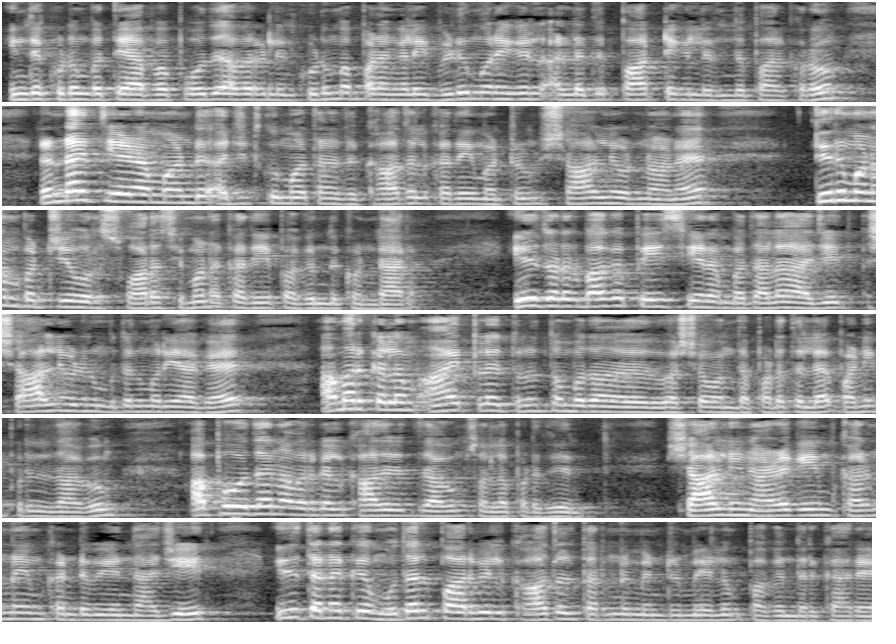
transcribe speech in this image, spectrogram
இந்த குடும்பத்தை அவ்வப்போது அவர்களின் குடும்ப படங்களை விடுமுறைகள் அல்லது பார்ட்டிகள் இருந்து பார்க்கிறோம். ரெண்டாயிரத்தி ஏழாம் ஆண்டு அஜித்குமார் தனது காதல் கதை மற்றும் ஷாலினியுடனான திருமணம் பற்றிய ஒரு சுவாரஸ்யமான கதையை பகிர்ந்து கொண்டார். இது தொடர்பாக பேசிய நம்ம தல அஜித் ஷாலினியுடன் முதல் முறையாக அமர்கலம் ஆயிரத்தி தொள்ளாயிரத்தி தொண்ணூத்தொன்பதாவது வருஷம் வந்த படத்தில் பணிபுரிந்ததாகவும் அப்போதுதான் அவர்கள் காதலித்ததாகவும் சொல்லப்படுது. ஷாலினின் அழகையும் கருணையும் கண்டு வியந்த அஜித் இது தனக்கு முதல் பார்வையில் காதல் தருணம் என்று மேலும் பகிர்ந்திருக்காரு.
